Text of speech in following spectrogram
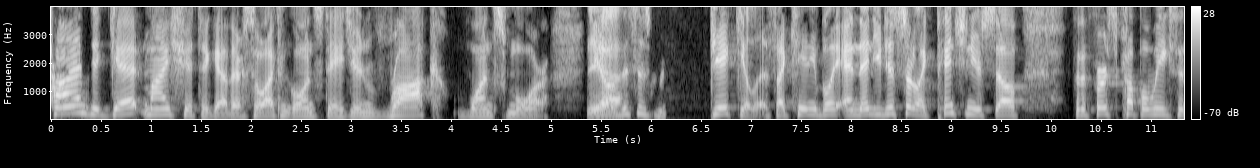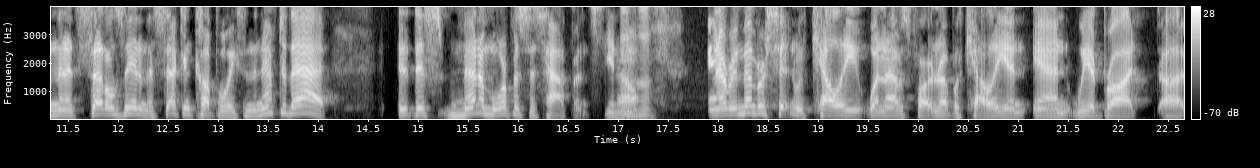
time to get my shit together so I can go on stage and rock once more. You know, this is ridiculous. I can't even believe. And then you just sort of like pinching yourself for the first couple weeks, and then it settles in in the second couple weeks, and then after that, it, this metamorphosis happens. You know. Mm-hmm. And I remember sitting with Kelly when I was partnered up with Kelly, and and we had brought uh,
